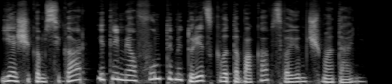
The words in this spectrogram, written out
ящиком сигар и тремя фунтами турецкого табака в своем чемодане.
